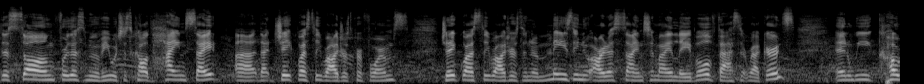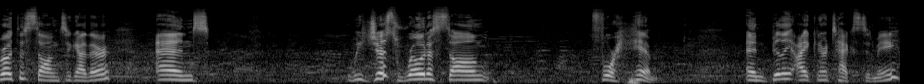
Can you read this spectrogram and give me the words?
this song for this movie, which is called Hindsight, uh, that Jake Wesley Rogers performs. Jake Wesley Rogers, an amazing new artist signed to my label, Facet Records, and we co-wrote the song together, and we just wrote a song for him. And Billy Eichner texted me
